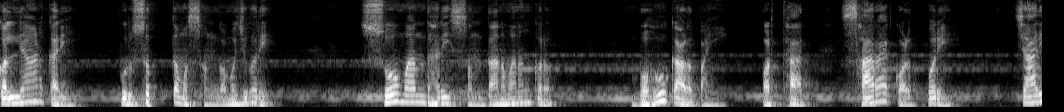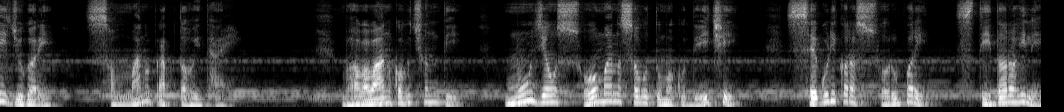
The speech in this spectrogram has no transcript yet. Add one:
କଲ୍ୟାଣକାରୀ ପୁରୁଷୋତ୍ତମ ସଙ୍ଗମ ଯୁଗରେ ସୋମାନଧାରୀ ସନ୍ତାନମାନଙ୍କର ବହୁକାଳ ପାଇଁ ଅର୍ଥାତ୍ ସାରା କଳ୍ପରେ ଚାରି ଯୁଗରେ ସମ୍ମାନ ପ୍ରାପ୍ତ ହୋଇଥାଏ। ଭଗବାନ କହୁଛନ୍ତି ମୁଁ ଯେଉଁ ସୋମାନ ସବୁ ତୁମକୁ ଦେଇଛି ସେଗୁଡ଼ିକର ସ୍ୱରୂପରେ ସ୍ଥିତ ରହିଲେ।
